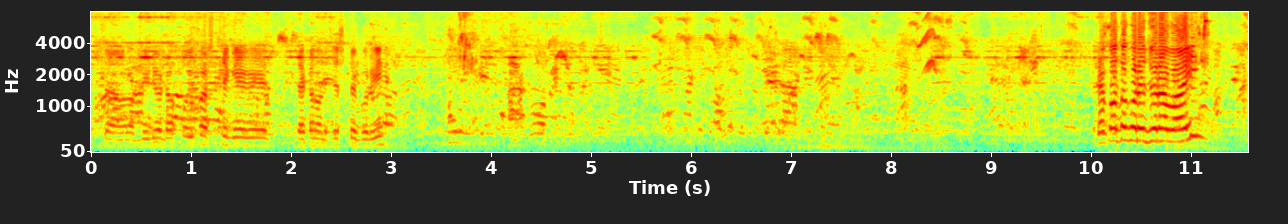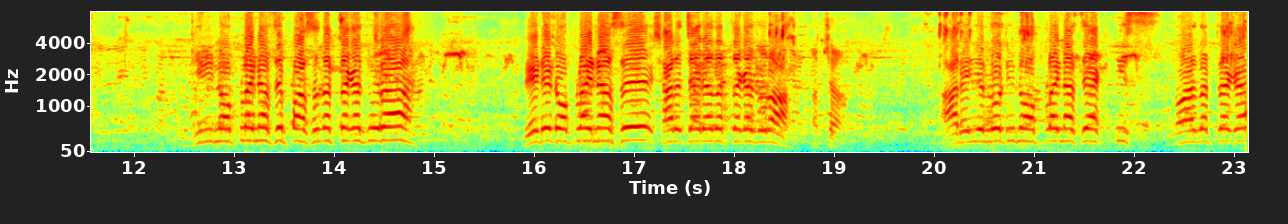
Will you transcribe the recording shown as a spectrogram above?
আচ্ছা আমরা ভিডিওটা ওই পাশ থেকে দেখানোর চেষ্টা করি। এটা কত করে জোড়া ভাই? গ্রিন অফলাইন আছে পাঁচ হাজার টাকা জোড়া। রেডেড অফলাইন আছে সাড়ে চার হাজার টাকা জোড়া। আচ্ছা। আর এই যে লোটিনো অফলাইন আছে এক পিস নয় হাজার টাকা।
